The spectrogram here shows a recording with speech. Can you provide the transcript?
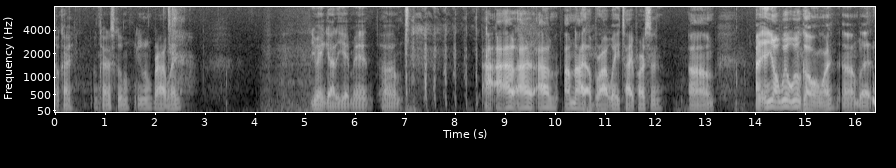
Okay, okay, that's cool. You know, Broadway. You ain't got it yet, man. Um, I, I, I, I'm, I'm not a Broadway type person. Um, and, and, you know, we'll we'll go on one. Um, but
